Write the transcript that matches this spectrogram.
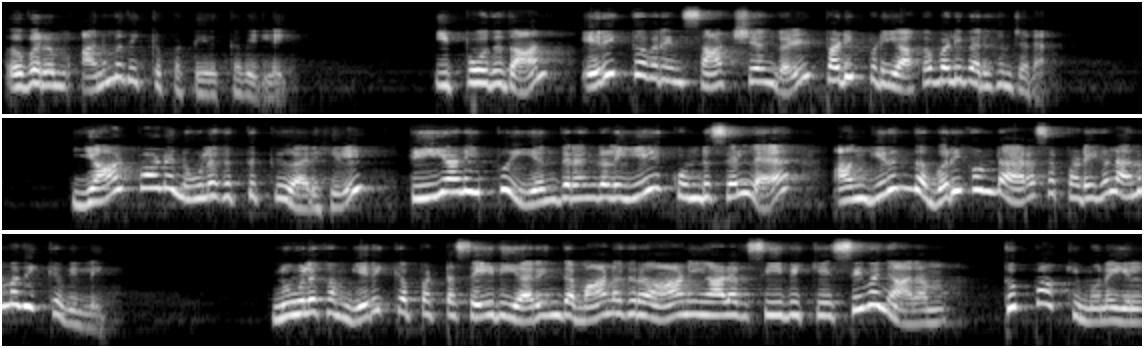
எவரும் அனுமதிக்கப்பட்டிருக்கவில்லை. இப்போதுதான் எரித்தவரின் சாட்சியங்கள் படிப்படியாக வெளிவருகின்றன. யாழ்ப்பாண நூலகத்துக்கு அருகில் தீயணைப்பு இயந்திரங்களையே கொண்டு செல்ல அங்கிருந்த வெறிகொண்ட அரச படைகள் அனுமதிக்கவில்லை. நூலகம் எரிக்கப்பட்ட செய்தி அறிந்த மாநகர ஆணையாளர் சி வி கே சிவஞானம் துப்பாக்கி முனையில்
